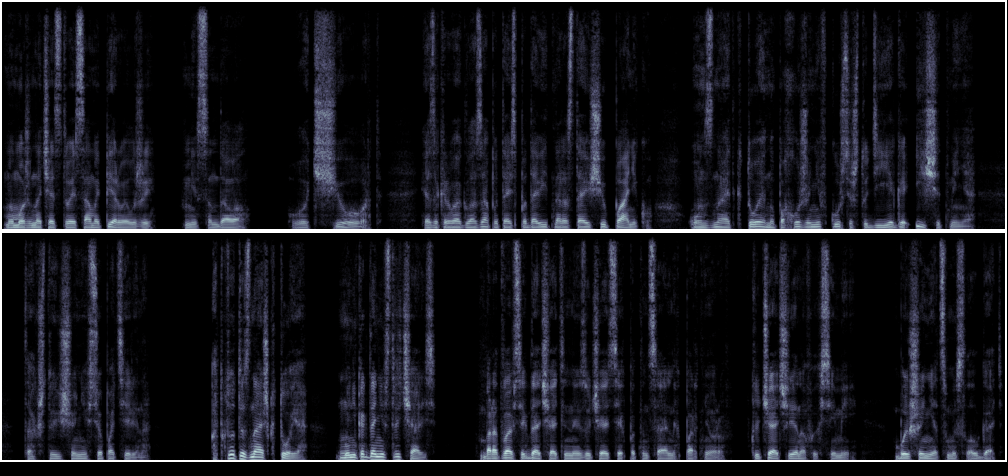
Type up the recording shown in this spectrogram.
Мы можем начать с твоей самой первой лжи, мисс Сандовал. О, черт! Я закрываю глаза, пытаясь подавить нарастающую панику. Он знает, кто я, но, похоже, не в курсе, что Диего ищет меня — так что еще не все потеряно. «Откуда ты знаешь, кто я? Мы никогда не встречались». Братва всегда тщательно изучает всех потенциальных партнеров, включая членов их семей. Больше нет смысла лгать.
